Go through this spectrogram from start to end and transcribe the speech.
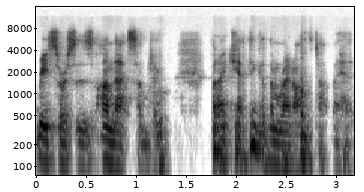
resources on that subject, but I can't think of them right off the top of my head.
